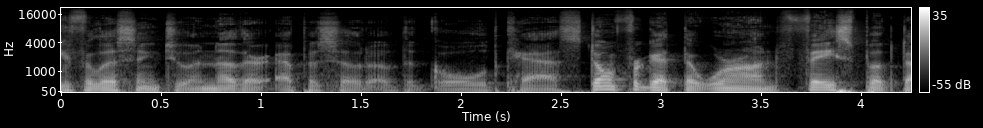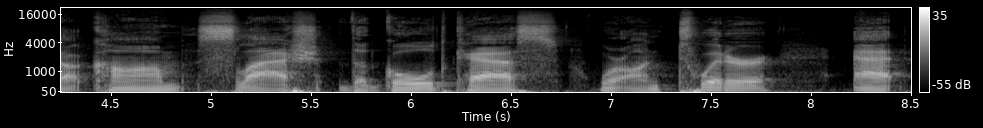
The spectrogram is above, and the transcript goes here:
you for listening to another episode of the Goldcast. Don't forget that we're on Facebook.com slash the Goldcast. We're on Twitter at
